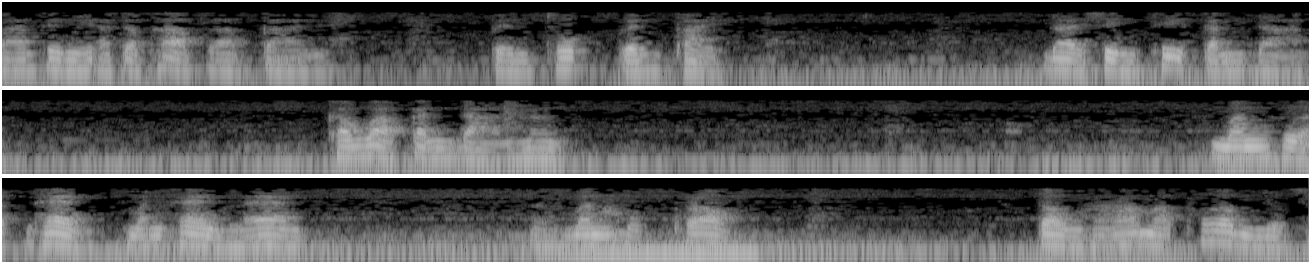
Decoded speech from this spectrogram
การที่มีอัตภาพร่างกาย เป็นทุกข์เป็นภัย ได้สิ่งที่กันดานคำว่ากันดานนั้นมันเหือดแห้ง มันแห้งแล้ง มันบกพร่อง ต้องหามาเพิ่มอยู่เส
